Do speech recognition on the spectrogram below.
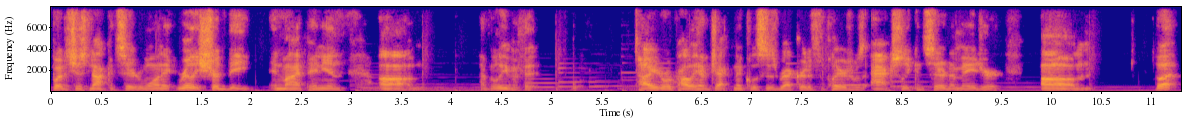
but it's just not considered one. It really should be, in my opinion. Um, I believe if it Tiger would probably have Jack Nicklaus's record if the players was actually considered a major. Um, but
